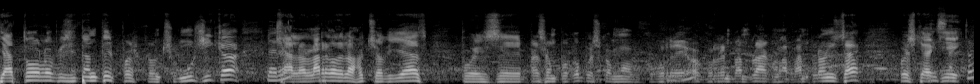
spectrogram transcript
y a todos los visitantes pues con su música, Claro. que a lo largo de los ocho días pues eh, pasa un poco pues como ocurre, ocurre en Pamplona con la Pamplonesa, pues que aquí Exacto.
